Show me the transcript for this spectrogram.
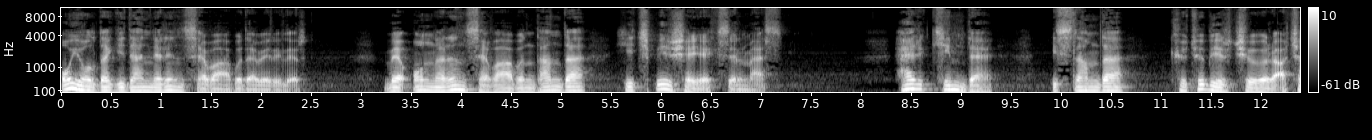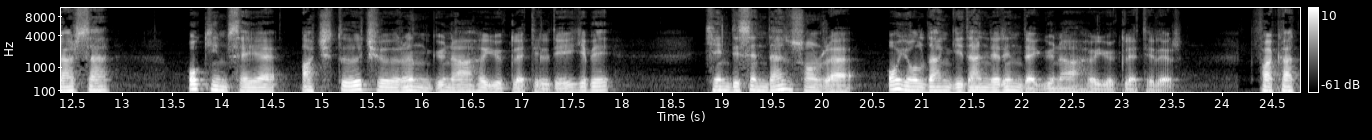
o yolda gidenlerin sevabı da verilir ve onların sevabından da hiçbir şey eksilmez. Her kim de İslam'da kötü bir çığır açarsa o kimseye açtığı çığırın günahı yükletildiği gibi kendisinden sonra o yoldan gidenlerin de günahı yükletilir. Fakat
